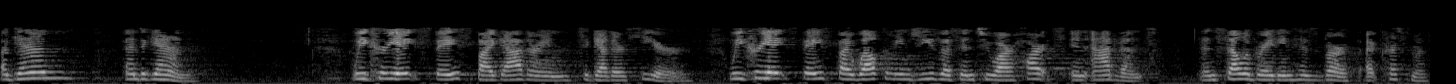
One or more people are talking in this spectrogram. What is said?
again and again. We create space by gathering together here. We create space by welcoming Jesus into our hearts in Advent and celebrating his birth at Christmas.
